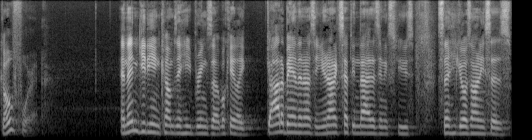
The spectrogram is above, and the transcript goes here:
go for it. And then Gideon comes and he brings up, okay, like God abandoned us and you're not accepting that as an excuse. So then he goes on, he says,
